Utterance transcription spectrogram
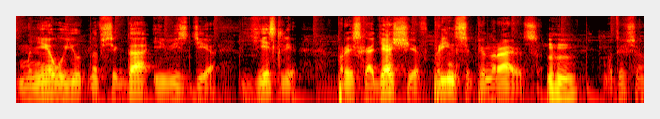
Мне уютно всегда и везде, если происходящее в принципе нравится. Вот и все.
